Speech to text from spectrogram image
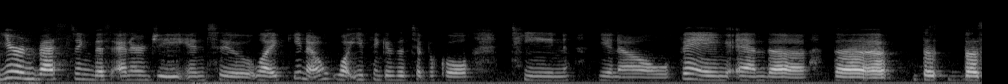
you're investing this energy into like you know what you think is a typical teen you know thing, and the the the the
